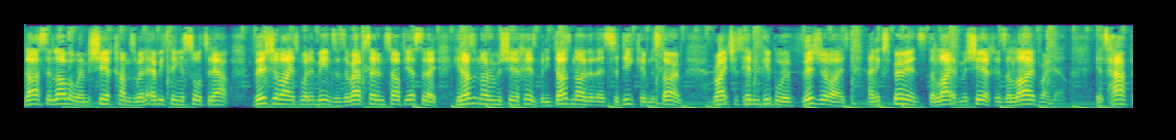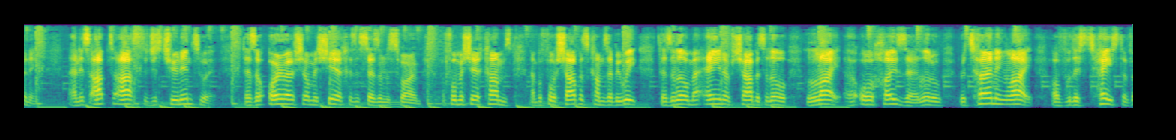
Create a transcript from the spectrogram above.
Love when Mashiach comes, when everything is sorted out. Visualize what it means. As the Rav said himself yesterday, he doesn't know who Mashiach is, but he does know that there's Siddiqim, Nistarim, righteous hidden people who have visualized and experienced the light of Mashiach is alive right now. It's happening. And it's up to us to just tune into it. There's a Oro Shel Mashiach, as it says in the Svarim. Before Mashiach comes and before Shabbos comes every week, there's a little Ma'ain of Shabbos, a little light, or Chayzer, a little returning light of this taste of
